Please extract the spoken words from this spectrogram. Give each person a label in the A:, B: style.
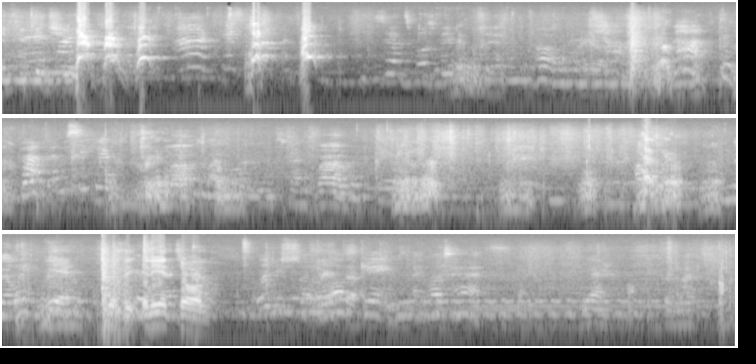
A: if you can shoot.
B: Is that supposed to be? Oh.
C: Dad, Dad, let me sit here.
A: Mom, Mom.
B: Oh, really?
A: Yeah.
D: With the idiot dog.
B: I love games. I love hats.
A: Yeah.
